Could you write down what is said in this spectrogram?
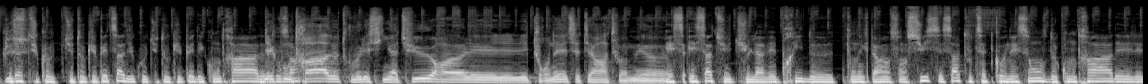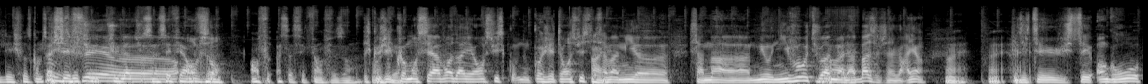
Plus Là, tu t'occupais de ça, du coup, tu t'occupais des contrats, de des tout ça contrats, de trouver les signatures, euh, les, les tournées, etc. Tu vois, mais euh, Et, ça, tu, tu l'avais pris de ton expérience en Suisse, c'est ça Toute cette connaissance de contrats, des, des choses comme ça Bah, c'est fait, tu, tu l'as- tu- ça fait en, en faisant. F- ah, ça s'est fait en faisant. parce que j'ai commencé avant d'aller en Suisse. Donc quand j'étais en Suisse, Ouais. ça m'a mis, euh, ça m'a mis au niveau, tu vois. Mais à la base, j'avais rien. Ouais, ouais. J'étais, j'étais- en gros,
